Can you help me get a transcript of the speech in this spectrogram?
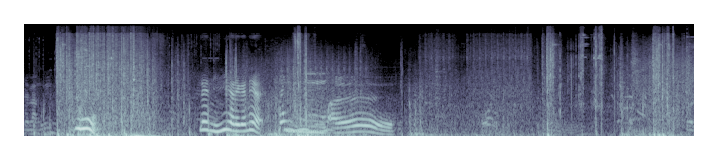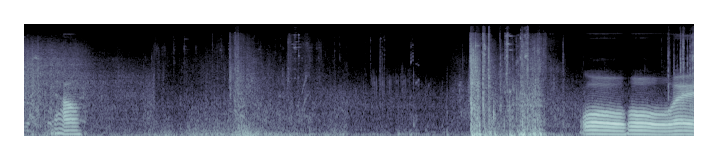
กำลังวิ่งอู้เล่นนี้ยอะไรกันเนี่ยปุ้มเออดาว โอ้โหเว้ย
